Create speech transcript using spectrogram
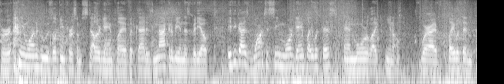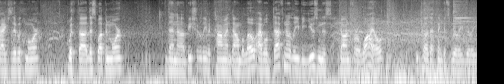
for anyone who is looking for some stellar gameplay, but that is not going to be in this video. If you guys want to see more gameplay with this, and more like, you know, where I play with it and practice it with more, with uh, this weapon more, then uh, be sure to leave a comment down below. I will definitely be using this gun for a while because I think it's really, really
